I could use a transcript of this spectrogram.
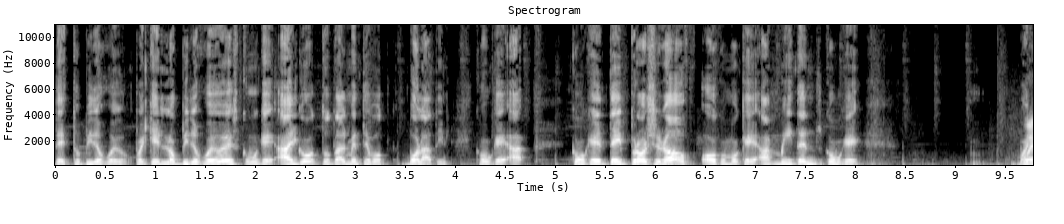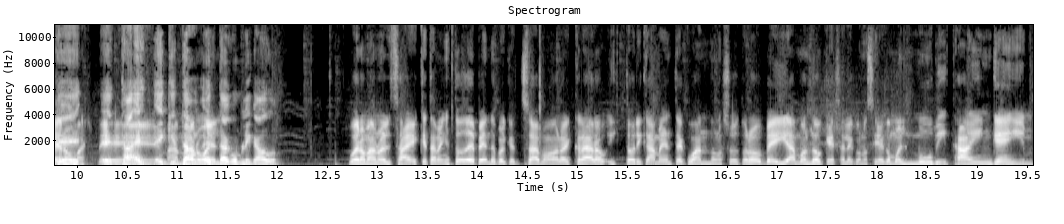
estos videojuegos. Porque los videojuegos es como que algo totalmente volátil. Como que, ah, como que they brush it off o como que admiten como que... Porque está, es, que está, complicado. Bueno, Manuel, ¿sabes? Es que también esto depende porque, ¿sabes? Vamos a hablar claro. Históricamente, cuando nosotros veíamos lo que se le conocía como el Movie Time Game,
